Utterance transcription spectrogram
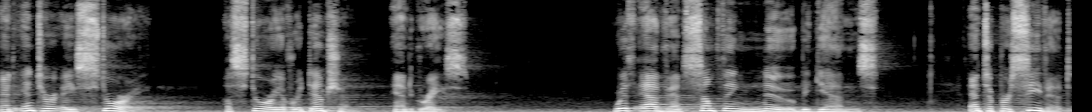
and enter a story, a story of redemption and grace. With Advent, something new begins. And to perceive it,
